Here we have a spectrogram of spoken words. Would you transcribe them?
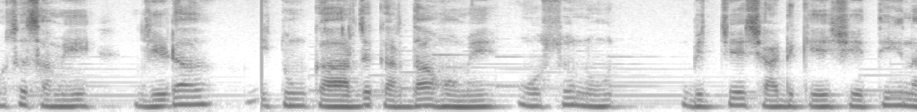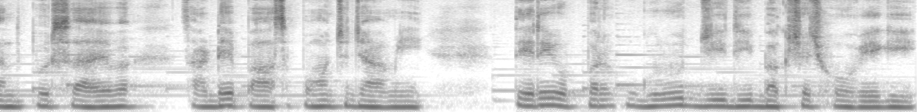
ਉਸ ਸਮੇਂ ਜਿਹੜਾ ਤੂੰ ਕਾਰਜ ਕਰਦਾ ਹੋਵੇਂ, ਉਸ ਨੂੰ ਵਿੱਚੇ ਛੱਡ ਕੇ ਛੇਤੀ ਅਨੰਦਪੁਰ ਸਾਹਿਬ ਸਾਡੇ ਪਾਸ ਪਹੁੰਚ ਜਾਵੀਂ। ਤੇਰੇ ਉੱਪਰ ਗੁਰੂ ਜੀ ਦੀ ਬਖਸ਼ਿਸ਼ ਹੋਵੇਗੀ।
